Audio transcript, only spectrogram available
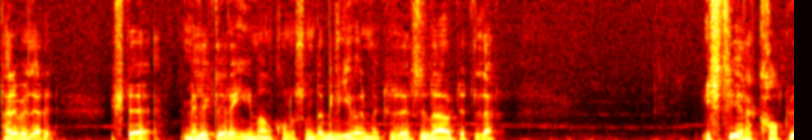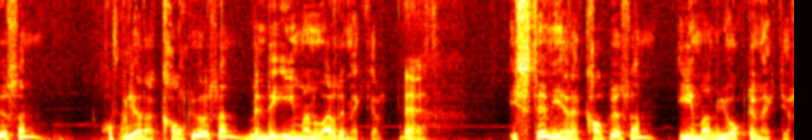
talebeler işte meleklere iman konusunda bilgi vermek üzere sizi davet ettiler. İsteyerek kalkıyorsam, hoplayarak kalkıyorsam bende iman var demektir. Evet. İstemeyerek kalkıyorsam iman yok demektir.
